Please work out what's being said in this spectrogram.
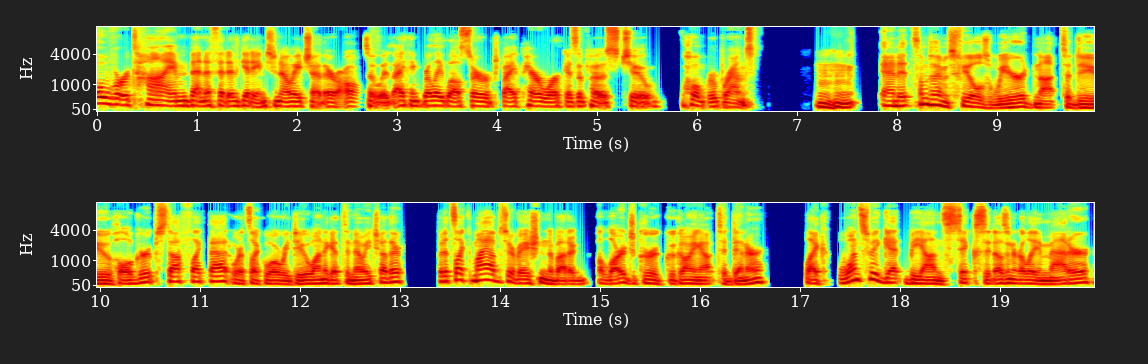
over time benefit of getting to know each other also is, I think, really well served by pair work as opposed to whole group rounds. Mm-hmm. And it sometimes feels weird not to do whole group stuff like that, where it's like, well, we do want to get to know each other. But it's like my observation about a, a large group going out to dinner. Like once we get beyond six, it doesn't really matter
